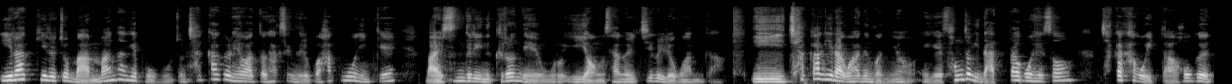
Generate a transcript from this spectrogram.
1학기를 좀 만만하게 보고 좀 착각을 해왔던 학생들과 학부모님께 말씀드리는 그런 내용으로 이 영상을 찍으려고 합니다. 이 착각이라고 하는 건요, 이게 성적이 낮다고 해서 착각하고 있다, 혹은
